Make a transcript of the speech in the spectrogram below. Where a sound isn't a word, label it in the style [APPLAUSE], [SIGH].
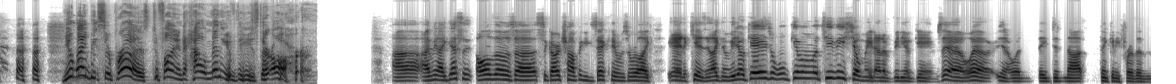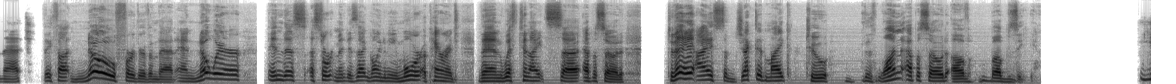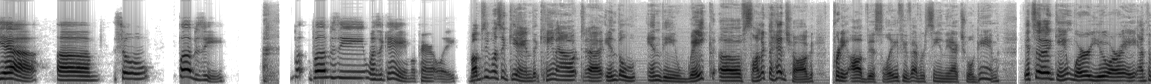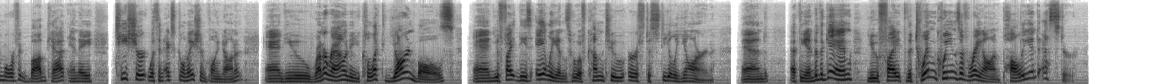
You might be surprised to find how many of these there are. [LAUGHS] Uh, I mean, I guess it, all those uh, cigar chomping executives were like, "Yeah, the kids they like the video games. Well, we'll give them a TV show made out of video games." Yeah, well, you know, and they did not think any further than that. They thought no further than that, and nowhere in this assortment is that going to be more apparent than with tonight's uh, episode. Today, I subjected Mike to this one episode of Bubsy. Yeah. Um. So Bubsy, Bu- Bubsy was a game apparently. Bubsy was a game that came out uh, in the in the wake of Sonic the Hedgehog. Pretty obviously, if you've ever seen the actual game, it's a game where you are a anthropomorphic bobcat in a T-shirt with an exclamation point on it, and you run around and you collect yarn balls, and you fight these aliens who have come to Earth to steal yarn. And at the end of the game, you fight the twin queens of Rayon, Polly and Esther.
